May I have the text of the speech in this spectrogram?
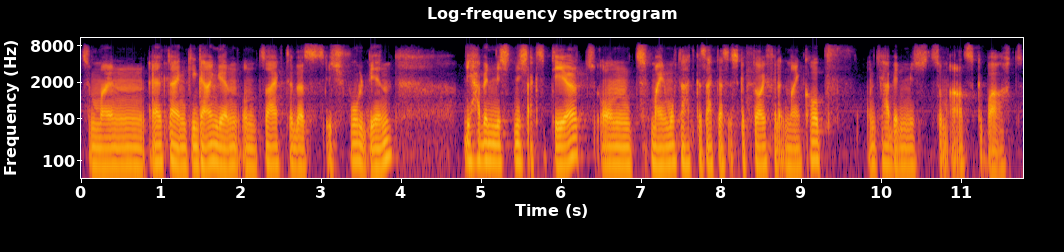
zu meinen Eltern gegangen und sagte, dass ich schwul bin. Die haben mich nicht akzeptiert und meine Mutter hat gesagt, dass es gibt Teufel in meinem Kopf und die haben mich zum Arzt gebracht.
